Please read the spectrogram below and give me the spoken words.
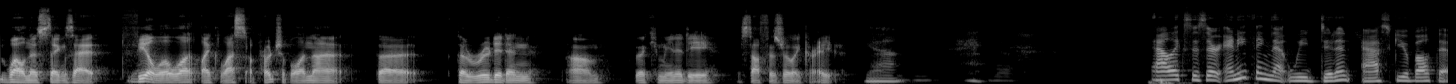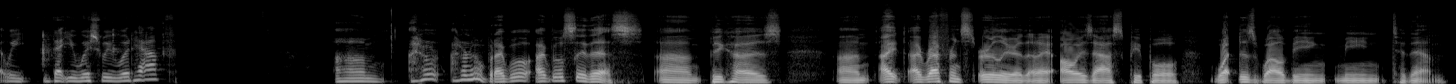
wellness things that feel a lot like less approachable, and the the the rooted in um, the community stuff is really great. Yeah. Alex, is there anything that we didn't ask you about that we that you wish we would have? Um, I don't, I don't know, but I will, I will say this, um, because, um, I, I referenced earlier that I always ask people, what does well-being mean to them?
